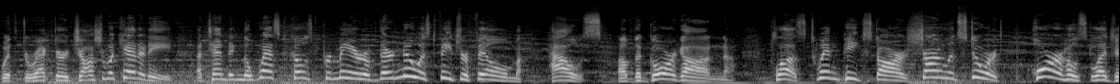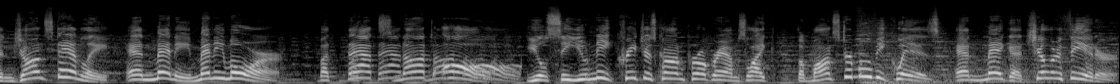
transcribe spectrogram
with director Joshua Kennedy attending the West Coast premiere of their newest feature film, House of the Gorgon. Plus, Twin Peaks stars Charlotte Stewart, horror host legend John Stanley, and many, many more. But that's, not, all. You'll see unique Creatures Con programs like the Monster Movie Quiz and Mega Chiller Theater.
